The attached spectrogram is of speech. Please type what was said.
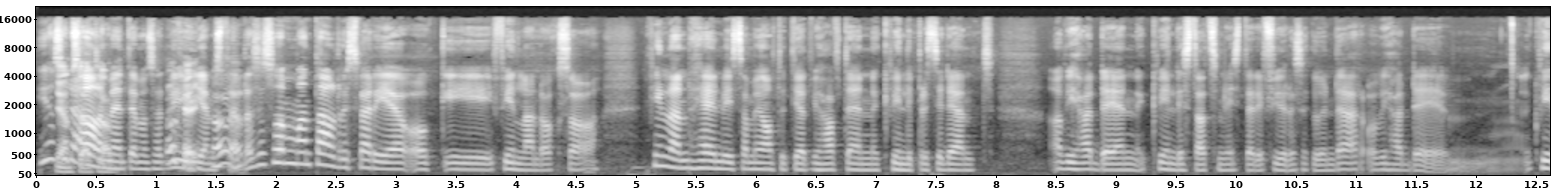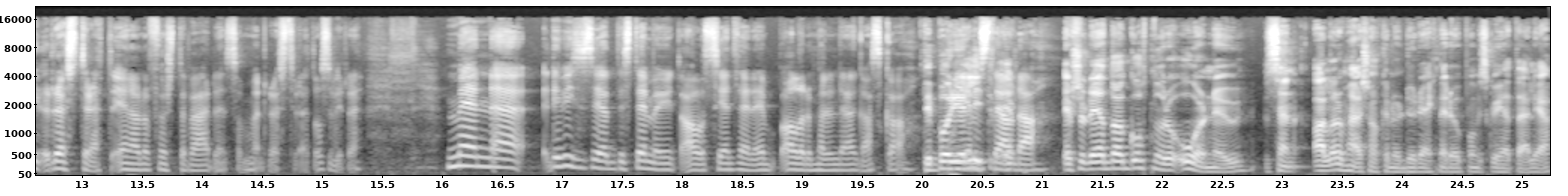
Ja, så jämställt är land. allmänt är man så att vi är ja, jämställda. ja. Så som man talar i Sverige och i Finland också. Finland hänvisar man ju alltid till att vi har haft en kvinnlig president och vi hade en kvinnlig statsminister i fyra sekunder och vi hade mm, rösträtt, en av de första världen som hade rösträtt och så vidare. Men eh, det visar sig att det stämmer ju inte alls. Egentligen är alla de här länderna ganska Det börjar lite, eftersom det ändå har gått några år nu, sen alla de här sakerna du räknade upp om vi ska vara helt ärliga,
